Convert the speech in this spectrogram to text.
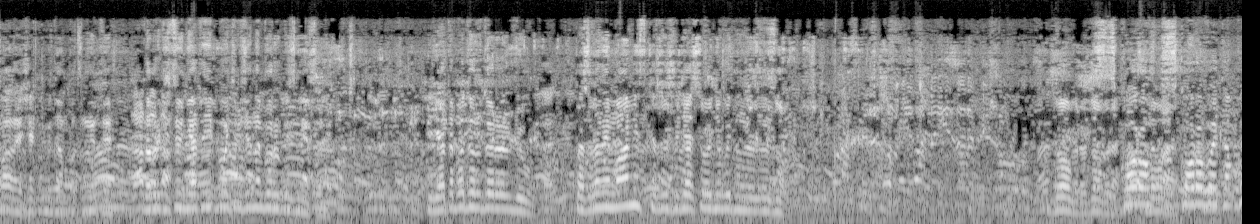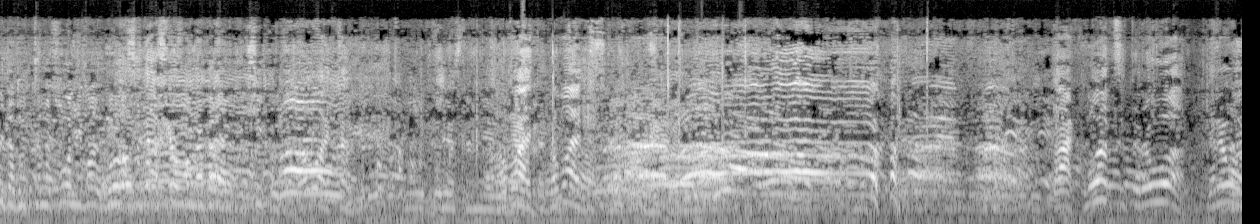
Ладно, ще тобі там поцінити. Добре, Кіцюнь, я тобі потім ще наберу пізніше. Я тебе дуже дуже люблю. Позвони мамі, скажи, що я сьогодні вийду на зв'язок. Добре, добре. Скоро, Давай. скоро вида- видадуть телефон і вас і вас обов'язково Давайте. Давайте, давайте. Так, хлопці, ТРО. ТРО.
